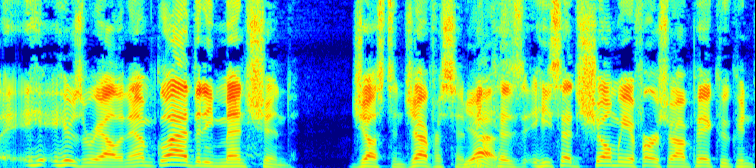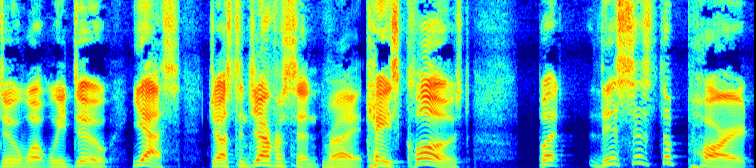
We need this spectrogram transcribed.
here's the reality. And I'm glad that he mentioned Justin Jefferson Yes. because he said, Show me a first round pick who can do what we do. Yes, Justin Jefferson. Right. Case closed. But this is the part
